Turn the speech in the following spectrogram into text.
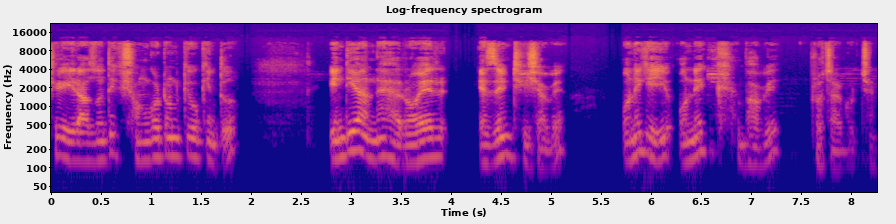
সেই রাজনৈতিক সংগঠনকেও কিন্তু ইন্ডিয়ান রয়ের এজেন্ট হিসাবে অনেকেই অনেকভাবে প্রচার করছেন।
